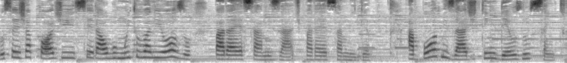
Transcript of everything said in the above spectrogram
você já pode ser algo muito valioso para essa amizade, para essa amiga. A boa amizade tem Deus no centro,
